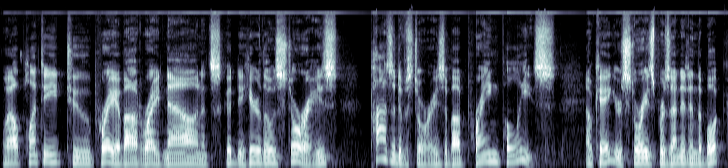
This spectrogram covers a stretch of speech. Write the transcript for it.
Well, plenty to pray about right now, and it's good to hear those stories, positive stories about praying police. Okay, your story is presented in the book,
